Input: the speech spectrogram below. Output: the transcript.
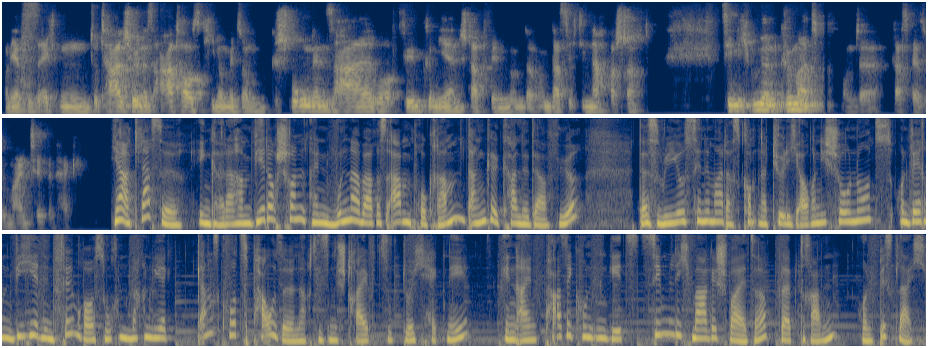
Und jetzt ist es echt ein total schönes Arthouse-Kino mit so einem geschwungenen Saal, wo auch Filmpremieren stattfinden und um das sich die Nachbarschaft ziemlich rührend kümmert. Und äh, das wäre so mein Tipp in Hack. Ja, klasse. Inka, da haben wir doch schon ein wunderbares Abendprogramm. Danke, Kalle, dafür. Das Rio Cinema, das kommt natürlich auch in die Show Notes. Und während wir hier den Film raussuchen, machen wir ganz kurz Pause nach diesem Streifzug durch Hackney. In ein paar Sekunden geht's ziemlich magisch weiter. Bleibt dran und bis gleich.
